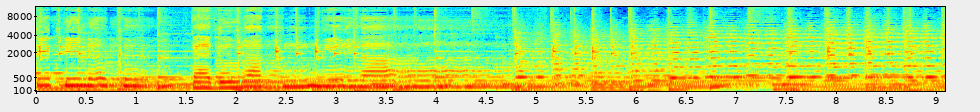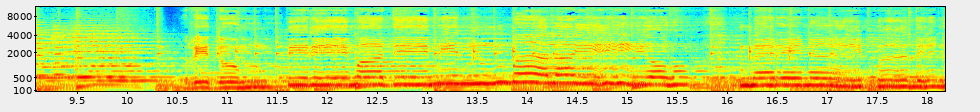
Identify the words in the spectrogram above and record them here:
මැටි පිලක පැදුරක් ගෙලා රිදුම් පිරිමදිමින් බලයි ඔහු මැරෙන ඉපදෙන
